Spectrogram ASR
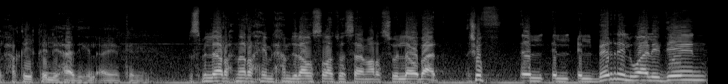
الحقيقي لهذه الآية الكريمة. بسم الله الرحمن الرحيم الحمد لله والصلاة والسلام على رسول الله وبعد. شوف ال ال البر الوالدين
